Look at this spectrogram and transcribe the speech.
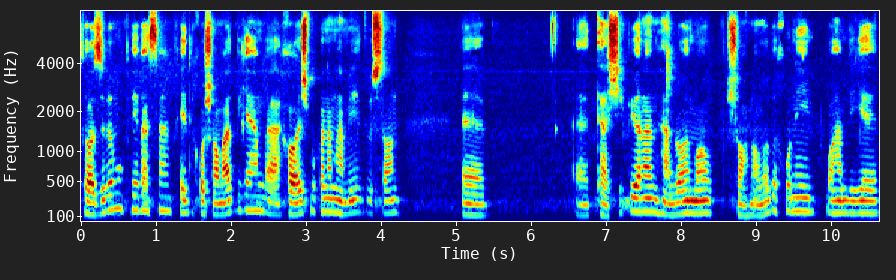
تازه بهمون پیوستن خیلی خوش آمد میگم و خواهش می‌کنم همه دوستان تشریف بیارن همراه ما شاهنامه بخونیم با هم دیگه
